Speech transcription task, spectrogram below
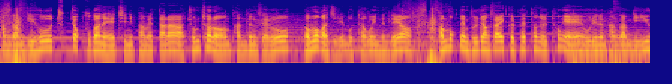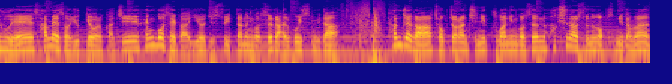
반감기 후 축적 구간에 진입함에 따라 좀처럼 반등세로 넘어가지 못하고 있는데요. 반복된 불장 사이클 패턴을 통해 우리는 반감기 이후에 3에서 6개월까지 횡보세가 이어질 수 있다는 것을 알고 있습니다. 현재가 적절한 진입 구간인 것은 확신할 수는 없습니다만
